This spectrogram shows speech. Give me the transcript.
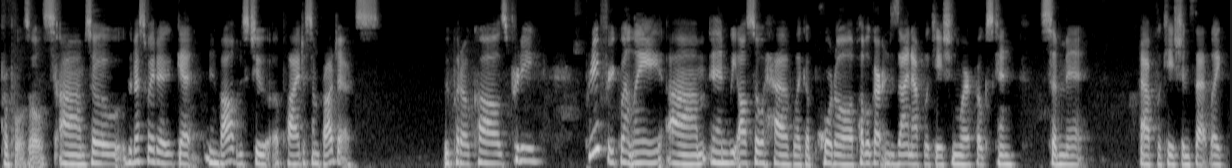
proposals. Um, so the best way to get involved is to apply to some projects. We put out calls pretty pretty frequently, um, and we also have like a portal, a public art and design application where folks can submit applications that like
